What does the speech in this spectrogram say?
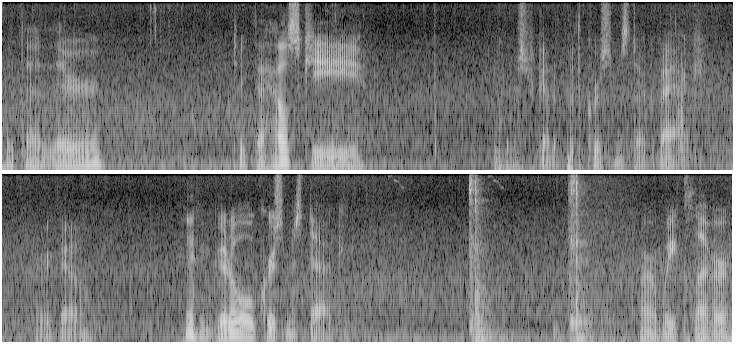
Put that there. Take the house key. Of course, we got to put the Christmas duck back. There we go. Good old Christmas duck. Aren't we clever?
